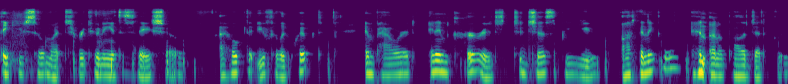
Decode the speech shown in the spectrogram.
Thank you so much for tuning into today's show. I hope that you feel equipped, empowered, and encouraged to just be you, authentically and unapologetically.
